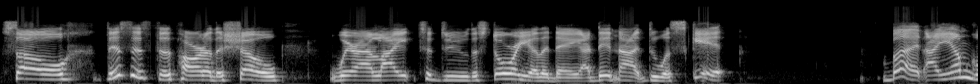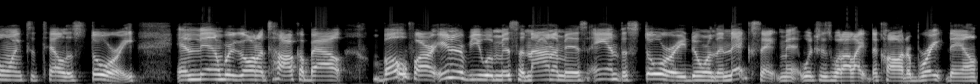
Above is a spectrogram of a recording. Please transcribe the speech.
So this is the part of the show where I like to do the story of the day. I did not do a skit but I am going to tell a story. And then we're going to talk about both our interview with Miss Anonymous and the story during the next segment, which is what I like to call the breakdown.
